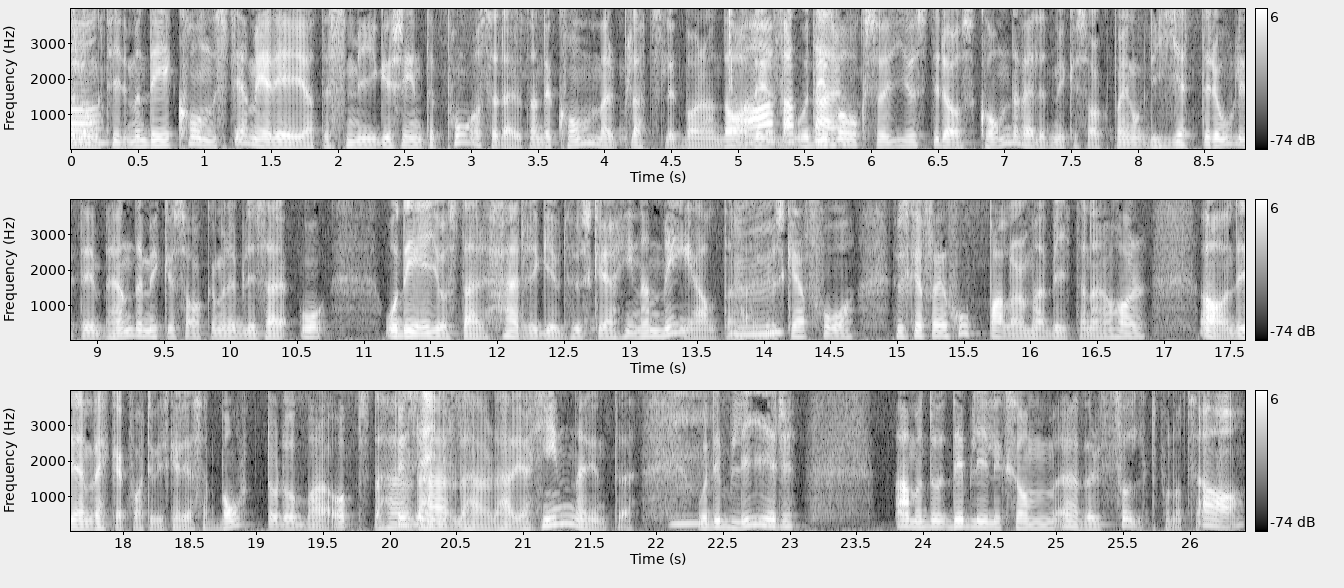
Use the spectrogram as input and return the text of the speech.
Ja. lång tid. Men det konstiga med det är att det smyger sig inte på sådär utan det kommer plötsligt bara en dag. Ja, det, och det var också just idag så kom det väldigt mycket saker på en gång. Det är jätteroligt, det händer mycket saker men det blir så här. Och, och det är just där, herregud, hur ska jag hinna med allt det här? Mm. Hur, ska jag få, hur ska jag få ihop alla de här bitarna? Jag har, ja, det är en vecka kvar till vi ska resa bort och då bara, ops, det här, det här, Precis. det här, det här. Jag hinner inte. Och det blir, ja, men då, det blir liksom överfullt på något sätt. Ja.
